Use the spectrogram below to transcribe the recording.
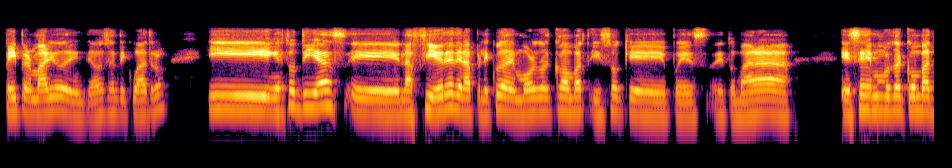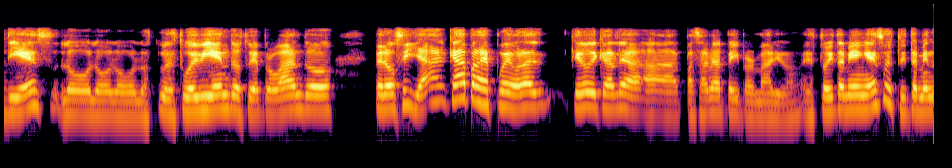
Paper Mario de Nintendo 64. Y en estos días, eh, la fiebre de la película de Mortal Kombat hizo que pues eh, tomara ese Mortal Kombat 10. Lo, lo, lo, lo estuve, viendo, lo estuve probando. Pero sí, ya queda para después. Ahora quiero dedicarle a, a pasarme al Paper Mario. Estoy también en eso. Estoy también,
